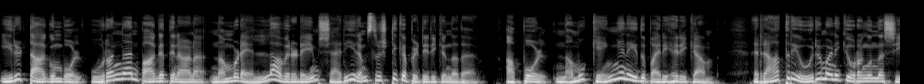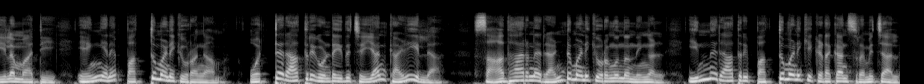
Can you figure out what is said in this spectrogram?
ഇരുട്ടാകുമ്പോൾ ഉറങ്ങാൻ പാകത്തിനാണ് നമ്മുടെ എല്ലാവരുടെയും ശരീരം സൃഷ്ടിക്കപ്പെട്ടിരിക്കുന്നത്. അപ്പോൾ നമുക്കെങ്ങനെ ഇത് പരിഹരിക്കാം? രാത്രി ഒരു മണിക്ക് ഉറങ്ങുന്ന ശീലം മാറ്റി എങ്ങനെ പത്തു മണിക്ക് ഉറങ്ങാം? ഒറ്റ രാത്രി കൊണ്ട് ഇത് ചെയ്യാൻ കഴിയില്ല. സാധാരണ രണ്ടു മണിക്ക് ഉറങ്ങുന്ന നിങ്ങൾ ഇന്ന് രാത്രി പത്തു മണിക്ക് കിടക്കാൻ ശ്രമിച്ചാൽ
